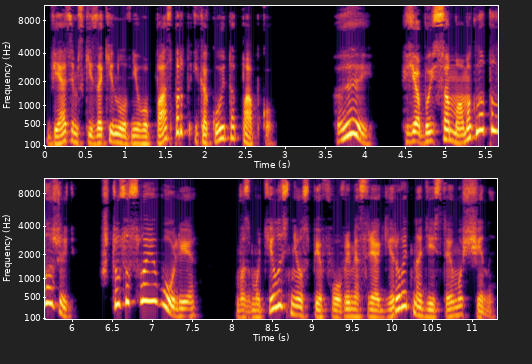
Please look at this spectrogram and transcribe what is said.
Вяземский закинул в него паспорт и какую-то папку. «Эй, я бы и сама могла положить. Что за своеволие?» Возмутилась, не успев вовремя среагировать на действия мужчины.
